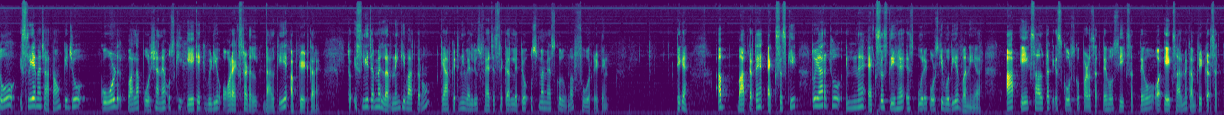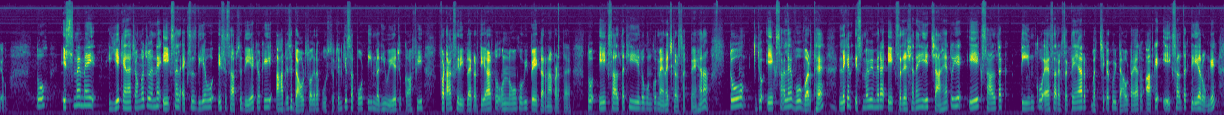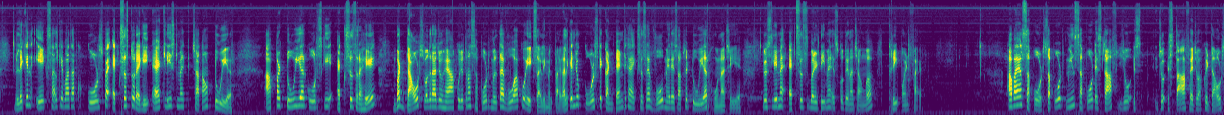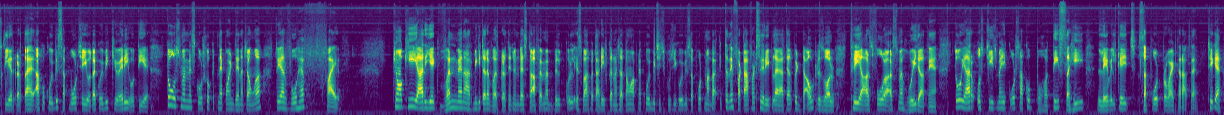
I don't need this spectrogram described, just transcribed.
तो इसलिए मैं चाहता हूँ कि जो कोड वाला पोर्शन है, उसकी एक एक वीडियो और एक्स्ट्रा डल, डाल के ये अपडेट करें। तो इसलिए जब मैं लर्निंग की बात करूँ, कि आप कितनी वैल्यूज़ फैच इससे कर लेते हो, उसमें मैं इसको दूँगा फोर रेटिंग ठीक है? अब बात करते हैं एक्सेस की। तो यार, जो इनने एक्सेस दी है, इस पूरे कोर्स की, वो दी है वन ईयर आप एक साल तक इस कोर्स को पढ़ सकते हो, सीख सकते हो और एक साल में कंप्लीट कर सकते हो। तो इसमें मैं ये कहना चाहूँगा, जो इन्हें एक साल एक्सेस दी है, वो इस हिसाब से दी है क्योंकि आप जैसे डाउट्स वगैरह पूछते हो तो इनकी सपोर्ट टीम लगी हुई है, जो काफ़ी फटाक से रिप्लाई करती है, यार तो उन लोगों को भी पे करना पड़ता है। तो एक साल तक ही ये लोग उनको मैनेज कर सकते हैं, है ना? तो जो एक साल है, वो वर्थ है, लेकिन इसमें भी मेरा एक सजेशन है, ये चाहें तो ये एक साल तक टीम को ऐसा रख सकते हैं। यार, बच्चे का कोई डाउट आया तो आपके एक साल तक क्लियर होंगे। लेकिन एक साल के बाद आपको कोर्स पर एक्सेस तो रहेगी। एटलीस्ट मैं चाहता हूँ टू ईयर आप पर टू ईयर कोर्स की एक्सेस रहे बट डाउट्स वगैरह जो है, आपको जितना सपोर्ट मिलता है, वो आपको एक साल ही मिल पाएगा। लेकिन जो कोर्स के कंटेंट का एक्सेस है, वो मेरे हिसाब से टू ईयर होना चाहिए। तो इसलिए मैं एक्सेसिबिलिटी में इसको देना चाहूँगा थ्री पॉइंट फाइव अब आया support support mean support staff जो जो स्टाफ है, जो आपके डाउट्स क्लियर करता है, आपको कोई भी सपोर्ट चाहिए होता है, कोई भी क्वेरी होती है तो उसमें मैं इस कोर्स को कितने पॉइंट देना चाहूँगा? तो यार वो है फाइव क्योंकि यार ये एक वन मैन आर्मी की तरह वर्क करते हैं, जो इनका स्टाफ है, मैं बिल्कुल इस बात पर तारीफ़ करना चाहता हूँ। आपने कोई भी चीज़ पूछी, कोई भी सपोर्ट मांगा, इतने फटाफट से रिप्लाई आते हैं, आपके doubt resolve three hours four hours में हो ही जाते हैं। तो यार उस चीज़ में ये कोर्स आपको बहुत ही सही लेवल के सपोर्ट प्रोवाइड कराता है, ठीक है?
